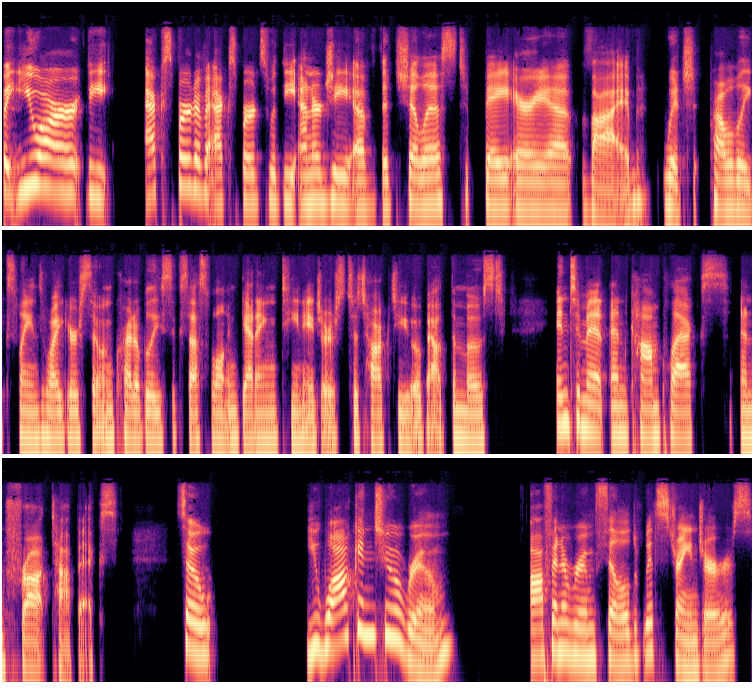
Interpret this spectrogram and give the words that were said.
But you are the expert of experts with the energy of the chillest Bay Area vibe, which probably explains why you're so incredibly successful in getting teenagers to talk to you about the most intimate and complex and fraught topics. So you walk into a room, often a room filled with strangers,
